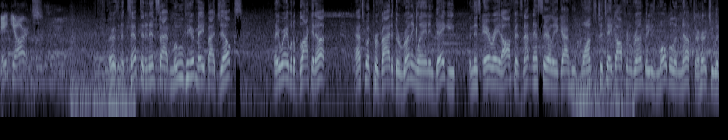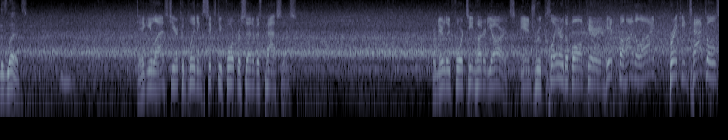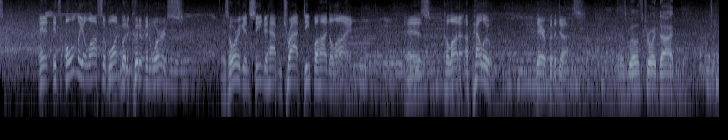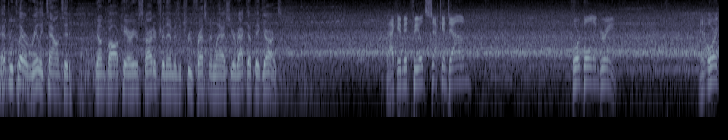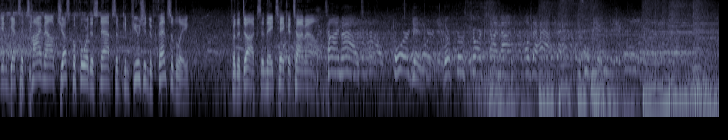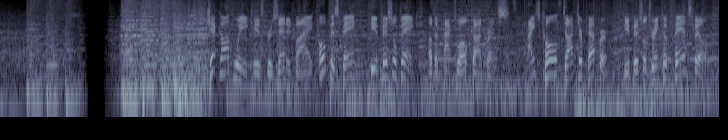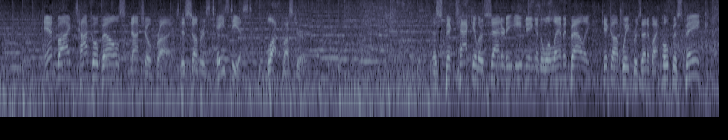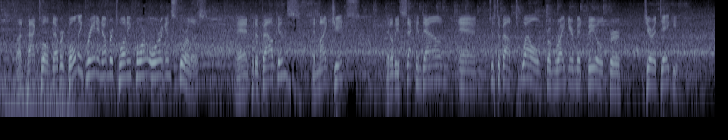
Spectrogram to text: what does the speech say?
Eight yards. There's an attempt at an inside move here made by Jelks. They were able to block it up. That's what provided the running lane, in Doege in this air raid offense. Not necessarily a guy who wants to take off and run, but he's mobile enough to hurt you with his legs. Doege last year completing 64% of his passes for nearly 1,400 yards. Andrew Clair, the ball carrier, hit behind the line, breaking tackles, and it's only a loss of one, but it could have been worse. As Oregon seemed to have him trapped deep behind the line, as Kaulana Apelu there for the Ducks. As well as Troy Dye. Andrew Clair, really talented young ball carrier, started for them as a true freshman last year, racked up big yards. Back in midfield, second down for Bowling Green. And Oregon gets a timeout just before the snap. Some confusion defensively for the Ducks, and they take a timeout. Timeout. Oregon, their first charge timeout of the half. This will be a Kickoff week is presented by Opus Bank, the official bank of the Pac 12 Conference. Ice cold Dr. Pepper, the official drink of Fansville. And by Taco Bell's Nacho Fries, this summer's tastiest blockbuster. A spectacular Saturday evening in the Willamette Valley. Kickoff week presented by Opus Bank on Pac 12 Network. Bowling Green and number 24, Oregon scoreless. And for the Falcons and Mike Jinks, it'll be second down and just about 12 from right near midfield for Jarret Doege,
